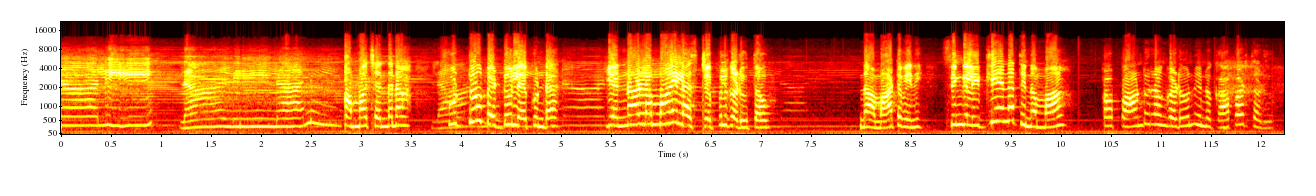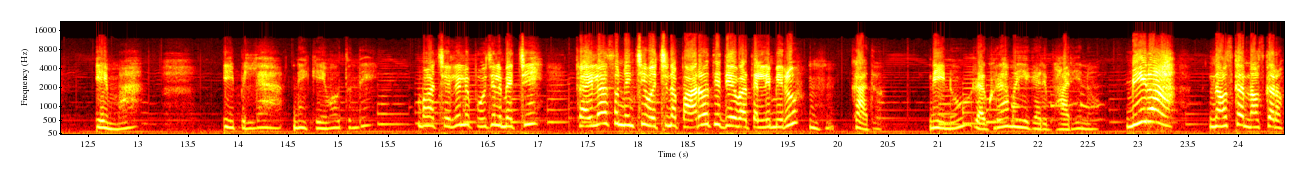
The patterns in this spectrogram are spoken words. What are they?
లాలి లాలి లాలి. అమ్మా చందన ఫుడ్డు బెడ్డు లేకుండా ఎన్నాళ్ళమ్మా ఇలా స్టెప్పులు గడుగుతావు నా మాట విని సింగిల్ ఇడ్లీ అయినా తినమ్మా? ఆ పాండురంగడు నిన్ను కాపాడతాడు. ఏమ్మా? ఈ పిల్ల నీకేమవుతుంది? మా చెల్లెలు పూజలు మెచ్చి కైలాసం నుంచి వచ్చిన పార్వతీ దేవా తల్లి మీరు? కాదు. నేను రఘురామయ్య గారి భార్యను. మీరా? నమస్కారం నమస్కారం.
